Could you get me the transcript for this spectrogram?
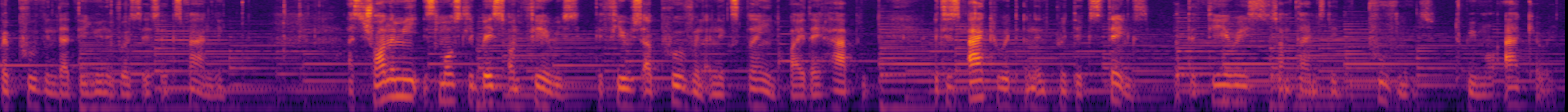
by proving that the universe is expanding. Astronomy is mostly based on theories. The theories are proven and explained why they happened. It is accurate and it predicts things, but the theories sometimes need improvements to be more accurate.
